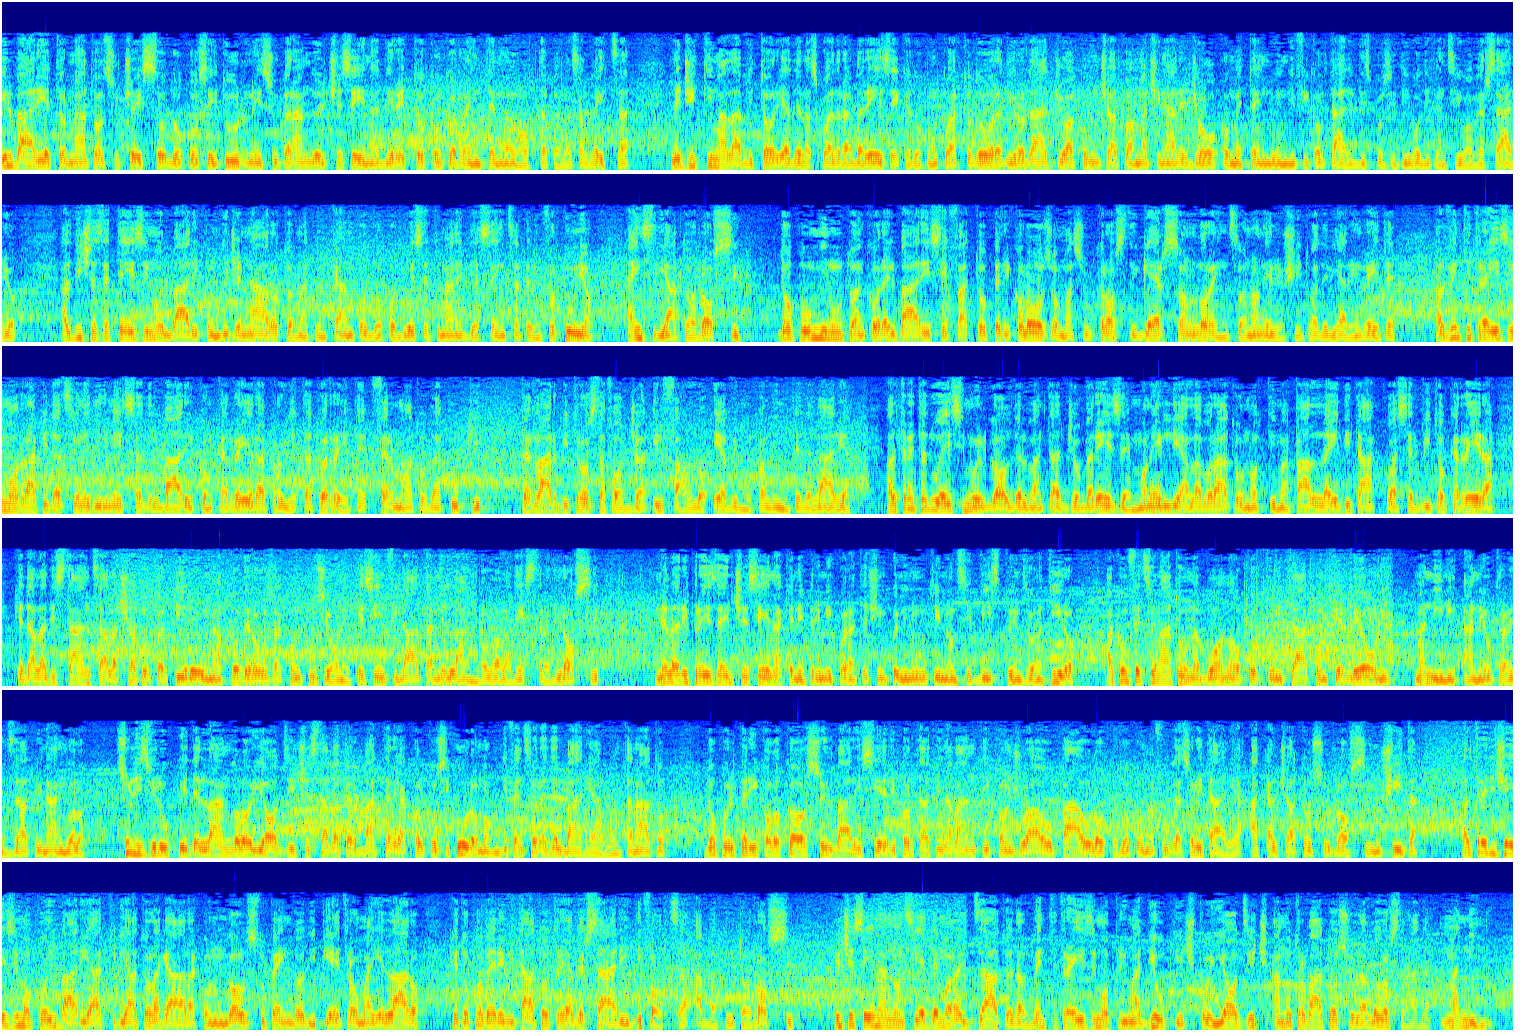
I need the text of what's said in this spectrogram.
Il Bari è tornato al successo dopo sei turni superando il Cesena diretto concorrente nella lotta per la salvezza. Legittima la vittoria della squadra barese che dopo un quarto d'ora di rodaggio ha cominciato a macinare gioco mettendo in difficoltà il dispositivo difensivo avversario. Al diciassettesimo il Bari con Di Gennaro, tornato in campo dopo due settimane di assenza per infortunio, ha insidiato Rossi. Dopo un minuto ancora il Bari si è fatto pericoloso ma sul cross di Gerson Lorenzo non è riuscito a deviare in rete. Al ventitreesimo rapida azione di rimessa del Bari con Carrera proiettato a rete fermato da Cucchi. Per l'arbitro Stafoggia il fallo è avvenuto al limite dell'aria. Al 32esimo il gol del vantaggio barese, Monelli ha lavorato un'ottima palla e di tacco ha servito Carrera che dalla distanza ha lasciato partire una poderosa conclusione che si è infilata nell'angolo alla destra di Rossi. Nella ripresa il Cesena, che nei primi 45 minuti non si è visto in zona tiro, ha confezionato una buona opportunità con Pierleoni. Mannini ha neutralizzato in angolo. Sugli sviluppi dell'angolo Jozic stava per battere a colpo sicuro, ma un difensore del Bari ha allontanato. Dopo il pericolo corso il Bari si è riportato in avanti con Joao Paolo che dopo una fuga solitaria ha calciato su Rossi in uscita. Al tredicesimo poi il Bari ha archiviato la gara con un gol stupendo di Pietro Maiellaro che dopo aver evitato tre avversari di forza ha battuto Rossi. Il Cesena non si è demoralizzato e dal ventitreesimo prima Djukic poi Jozic hanno trovato sulla loro strada Mannini.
